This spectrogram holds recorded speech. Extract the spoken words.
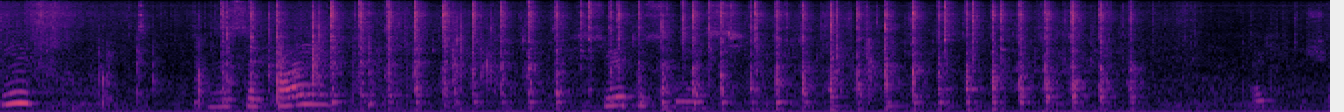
И засыпаем всю эту смесь. Ой, еще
